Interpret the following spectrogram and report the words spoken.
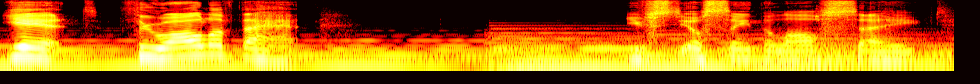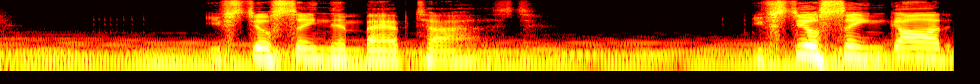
Yet, through all of that, you've still seen the lost saved. You've still seen them baptized. You've still seen God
